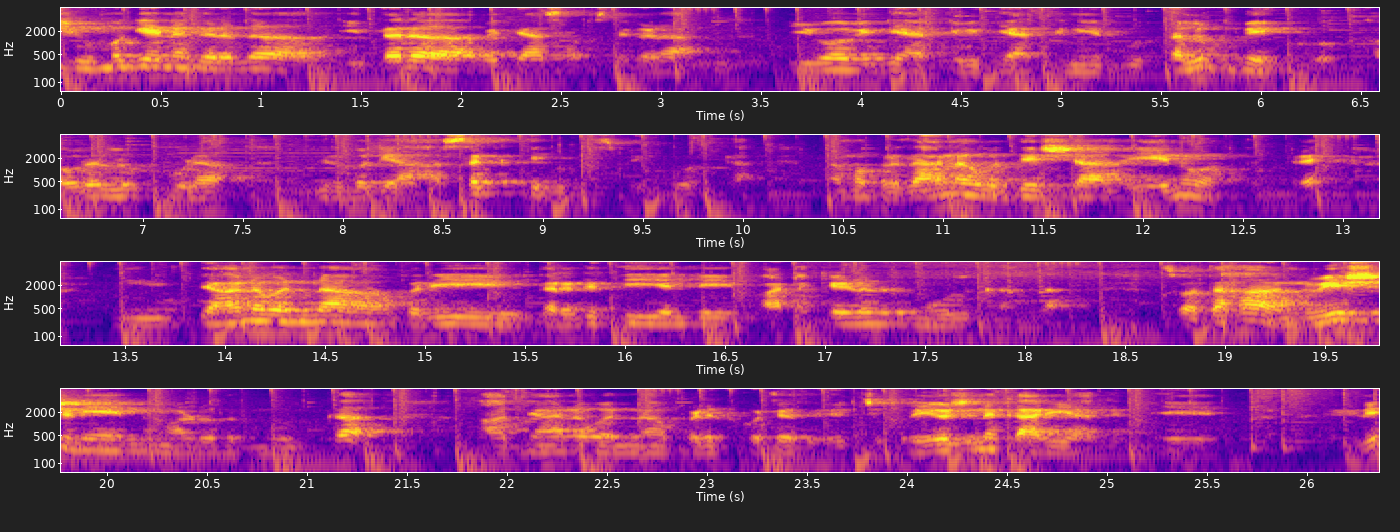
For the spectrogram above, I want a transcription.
ಶಿವಮೊಗ್ಗ ನಗರದ ಇತರ ವಿದ್ಯಾಸಂಸ್ಥೆಗಳ ಯುವ ವಿದ್ಯಾರ್ಥಿ ವಿದ್ಯಾರ್ಥಿನಿಯರಿಗೂ ತಲುಪಬೇಕು, ಅವರಲ್ಲೂ ಕೂಡ ಇದ್ರ ಬಗ್ಗೆ ಆಸಕ್ತಿ ಹುಟ್ಟಿಸಬೇಕು ಅಂತ. ನಮ್ಮ ಪ್ರಧಾನ ಉದ್ದೇಶ ಏನು ಅಂತಂದರೆ ಜ್ಞಾನವನ್ನು ಬರೀ ತರಗತಿಯಲ್ಲಿ ಪಾಠ ಕೇಳೋದ್ರ ಮೂಲಕ ಅಲ್ಲ, ಸ್ವತಃ ಅನ್ವೇಷಣೆಯನ್ನು ಮಾಡೋದ್ರ ಮೂಲಕ ಆ ಜ್ಞಾನವನ್ನು ಪಡೆದುಕೊಟ್ಟರೆ ಹೆಚ್ಚು ಪ್ರಯೋಜನಕಾರಿಯಾಗುತ್ತೆ ಅಂತ ಹೇಳಿ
